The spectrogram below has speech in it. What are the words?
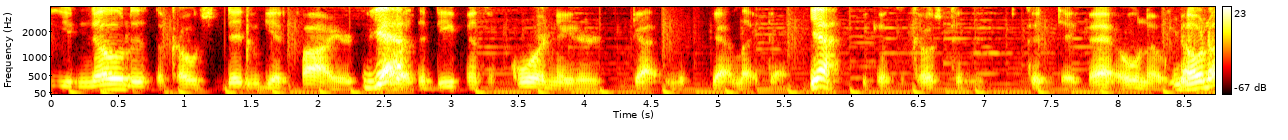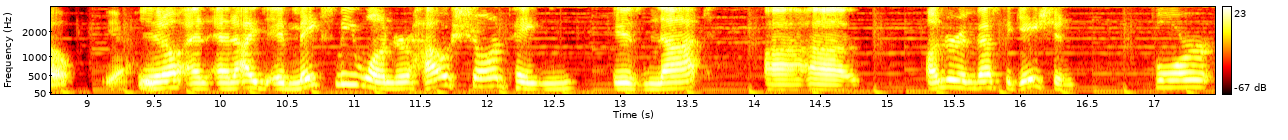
you notice the coach didn't get fired. Yeah. but the defensive coordinator got got let go. Yeah. because the coach couldn't couldn't take that. Oh no, No, no. Yeah. You know, and and I it makes me wonder how Sean Payton is not uh, uh, under investigation for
